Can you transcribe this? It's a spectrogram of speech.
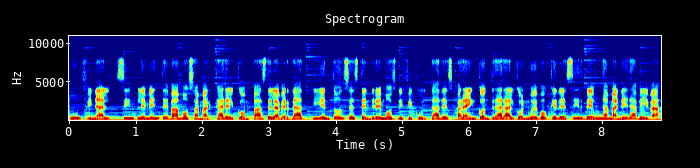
un final, simplemente vamos a marcar el compás de la verdad, y entonces tendremos dificultades para encontrar algo nuevo que decir de una manera viva.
